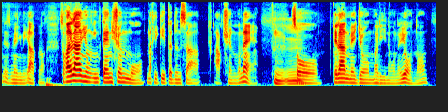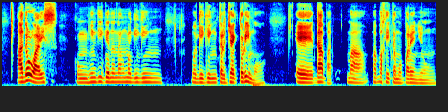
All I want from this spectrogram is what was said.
just making it up, no? So, kailangan yung intention mo nakikita doon sa action mo na eh. Mm. So, kailangan medyo malinaw na yon, no? Otherwise, kung hindi ganun ang magiging magiging trajectory mo, eh dapat ma mapakita mo pa rin yung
